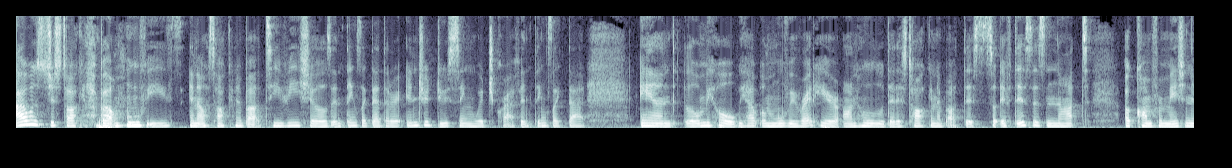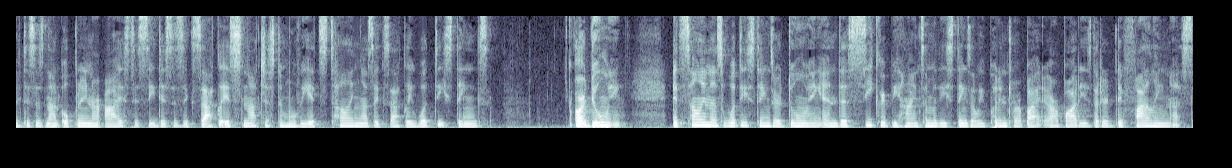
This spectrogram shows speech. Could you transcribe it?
I was just talking about movies and I was talking about TV shows and things like that that are introducing witchcraft and things like that. And lo and behold, we have a movie right here on Hulu that is talking about this. So if this is not a confirmation, if this is not opening our eyes to see this is exactly, it's not just a movie, it's telling us exactly what these things are doing. It's telling us what these things are doing and the secret behind some of these things that we put into our, our bodies that are defiling us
